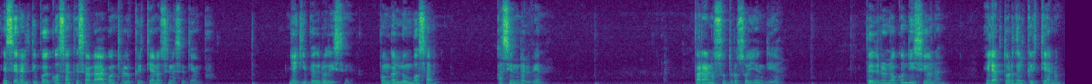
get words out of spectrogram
Ese era el tipo de cosas que se hablaba contra los cristianos en ese tiempo. Y aquí Pedro dice, pónganle un bozal haciendo el bien. Para nosotros hoy en día, Pedro no condiciona el actuar del cristiano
